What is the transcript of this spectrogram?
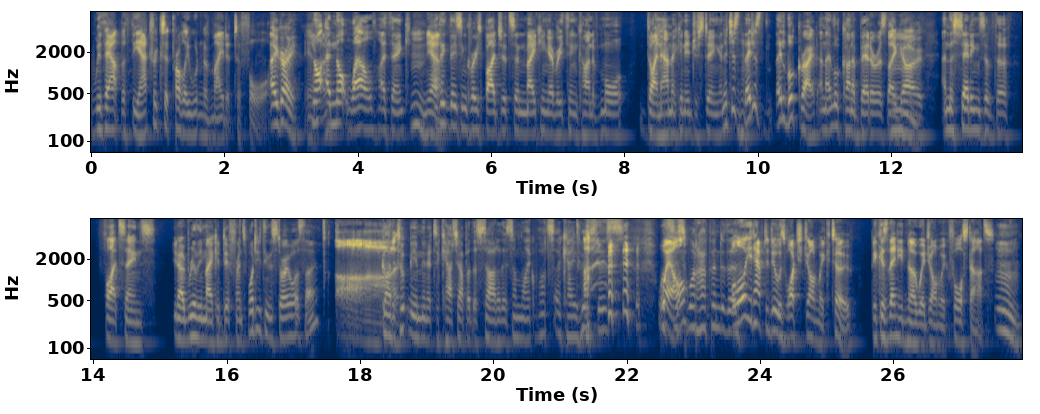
without the theatrics, it probably wouldn't have made it to four. I agree. You Not know? and not well. I think. Mm, yeah. I think these increased budgets and making everything kind of more dynamic and interesting, and it Mm-hmm. just they just they look great and they look kind of better as they Mm. go, and the settings of the fight scenes, you know, really make a difference. What do you think the story was though? Oh, God, it took me a minute to catch up at the start of this. I'm like, what's okay? Who's this? What's Well, this? what happened to the? well, all you'd have to do is watch John Wick two, because then you'd know where John Wick four starts, Mm.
